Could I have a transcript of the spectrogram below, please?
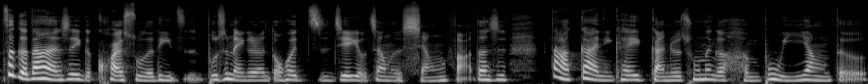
这个当然是一个快速的例子，不是每个人都会直接有这样的想法，但是大概你可以感觉出那个很不一样的。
